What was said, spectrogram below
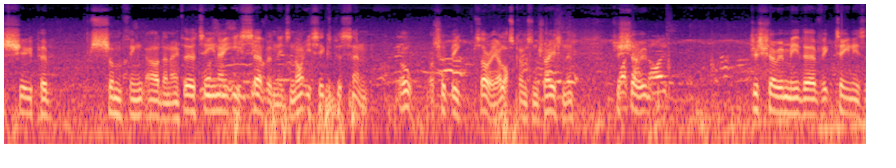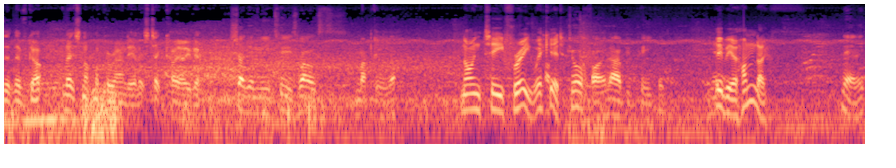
super something, I don't know, 1387, it's 96%. Oh, I should be, sorry, I lost concentration then. Just showing, just showing me the Victinis that they've got. Let's not muck around here, let's take Kyogre. Showing me too as well as mucking up. 93, wicked. Oh, purify, that would be pretty good. Yeah. It'd be a Hundo. Nearly.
